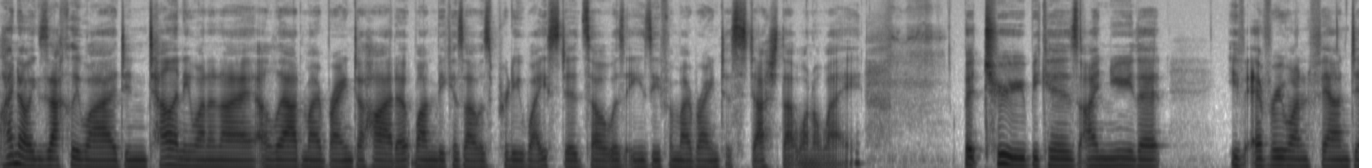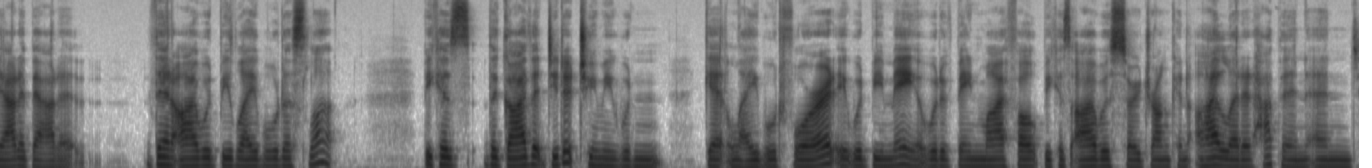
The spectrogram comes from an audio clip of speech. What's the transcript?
I know exactly why I didn't tell anyone and I allowed my brain to hide it. One, because I was pretty wasted, so it was easy for my brain to stash that one away. But two, because I knew that if everyone found out about it, then I would be labeled a slut. Because the guy that did it to me wouldn't get labeled for it. It would be me. It would have been my fault because I was so drunk and I let it happen. And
